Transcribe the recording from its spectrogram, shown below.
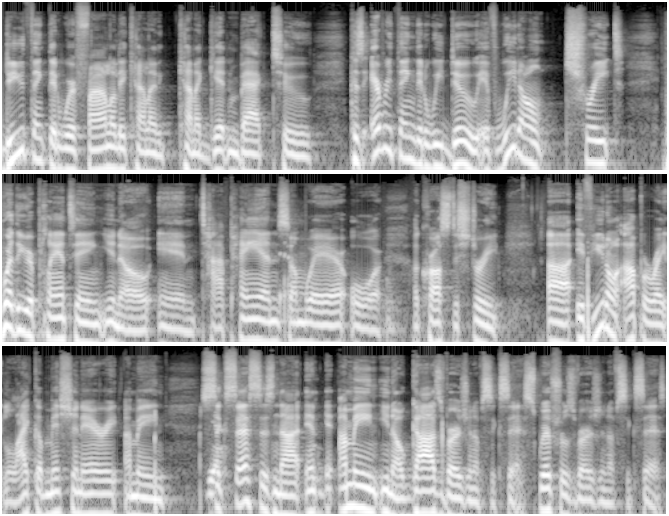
Do you think that we're finally kind of kind of getting back to because everything that we do, if we don't treat whether you're planting, you know, in Taipan somewhere or across the street, uh, if you don't operate like a missionary, I mean, success is not and i mean you know god's version of success scripture's version of success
